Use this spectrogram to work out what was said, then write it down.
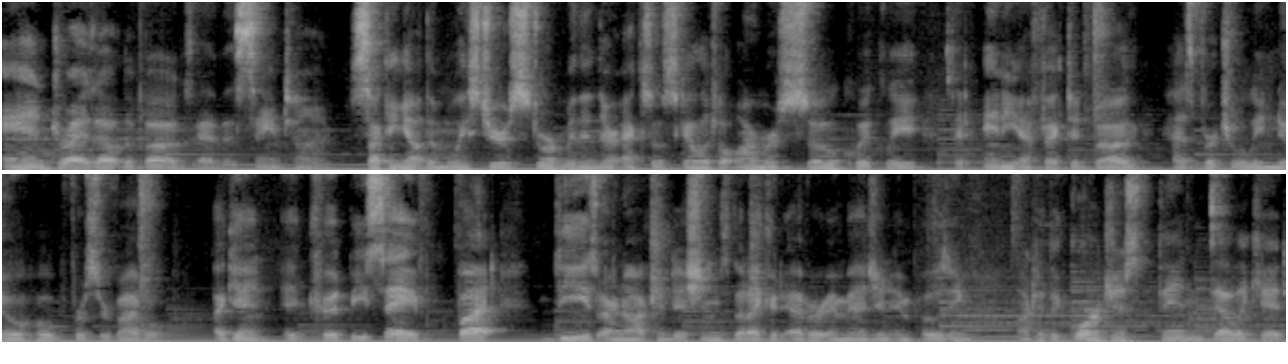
and dries out the bugs at the same time, sucking out the moisture stored within their exoskeletal armor so quickly that any affected bug has virtually no hope for survival. Again, it could be safe, but these are not conditions that I could ever imagine imposing onto the gorgeous, thin, delicate,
